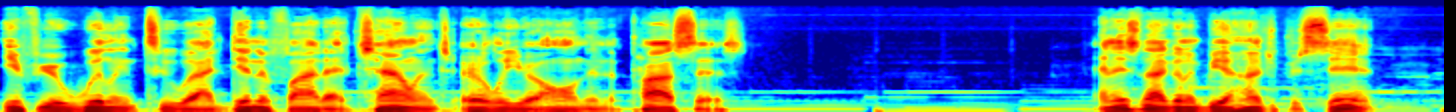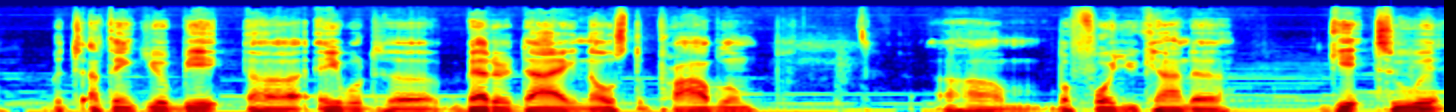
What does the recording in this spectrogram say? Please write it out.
if you're willing to identify that challenge earlier on in the process. And it's not going to be 100%, but I think you'll be uh, able to better diagnose the problem um, before you kind of get to it.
